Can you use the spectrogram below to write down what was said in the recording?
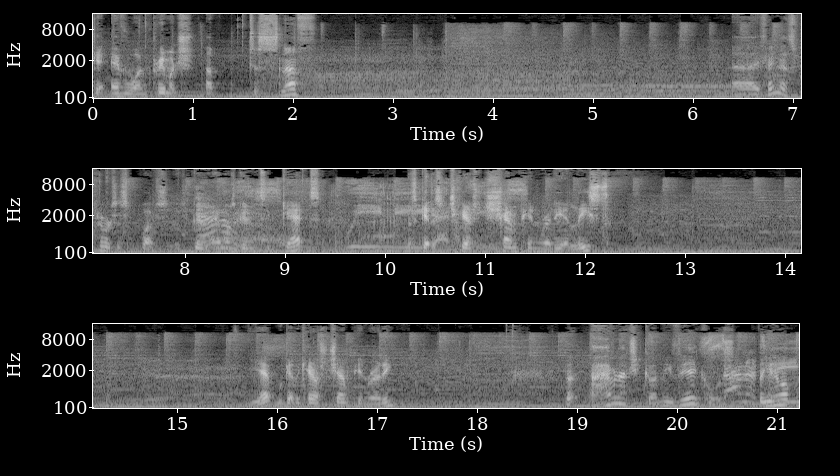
Get everyone pretty much up to snuff. Uh, I think that's pretty much as much as good everyone's going to get. Let's get this Chaos. Champion ready at least. Yep, we'll get the Chaos Champion ready. But I haven't actually got any vehicles. But you know what?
